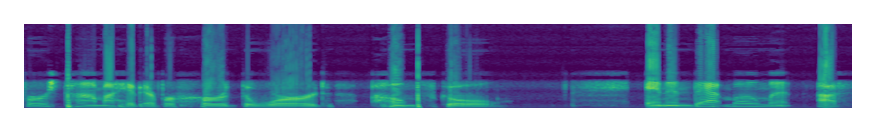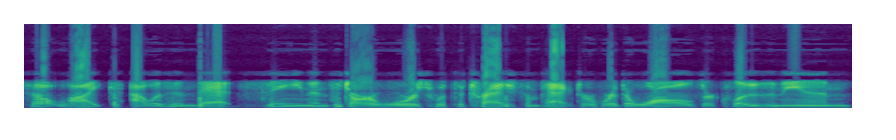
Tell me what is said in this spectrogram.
first time I had ever heard the word homeschool. And in that moment, I felt like I was in that scene in Star Wars with the trash compactor where the walls are closing in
